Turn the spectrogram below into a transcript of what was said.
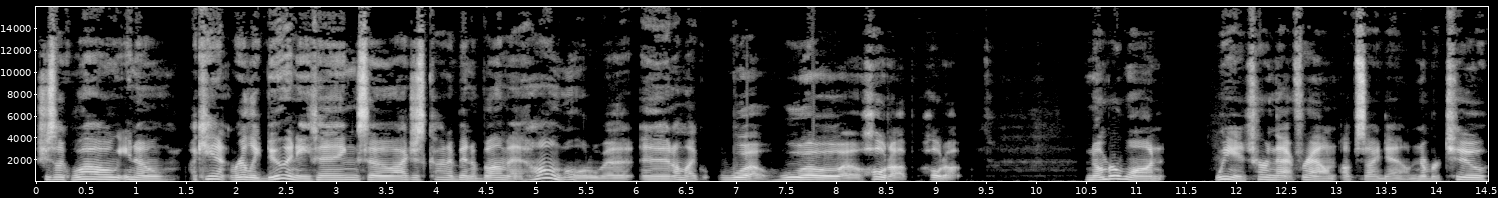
She's like, well, you know, I can't really do anything, so I just kind of been a bum at home a little bit. And I'm like, whoa, whoa, whoa, whoa, hold up, hold up. Number one, we need to turn that frown upside down. Number two,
